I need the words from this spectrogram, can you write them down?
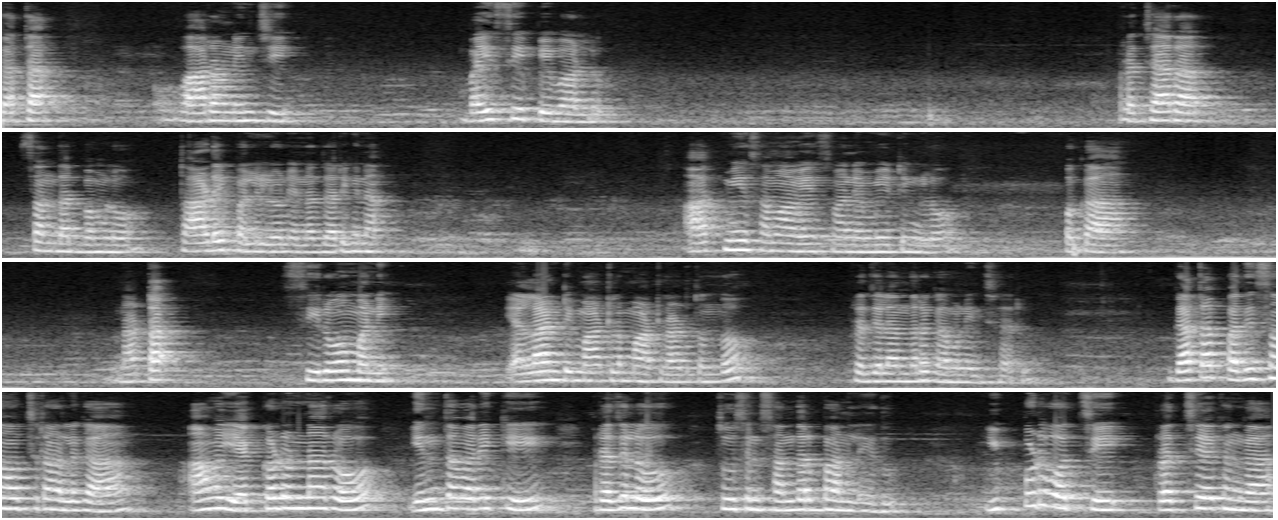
గత వారం నుంచి వైసీపీ వాళ్ళు ప్రచార సందర్భంలో తాడేపల్లిలో నిన్న జరిగిన ఆత్మీయ సమావేశం అనే మీటింగ్లో ఒక నట శిరోమణి ఎలాంటి మాటలు మాట్లాడుతుందో ప్రజలందరూ గమనించారు. గత పది సంవత్సరాలుగా ఆమె ఎక్కడున్నారో ఇంతవరకు ప్రజలు చూసిన సందర్భం లేదు. ఇప్పుడు వచ్చి ప్రత్యేకంగా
